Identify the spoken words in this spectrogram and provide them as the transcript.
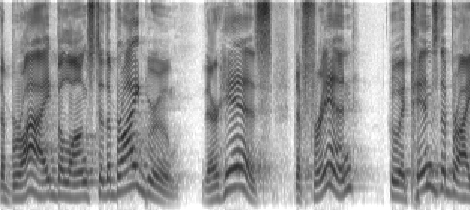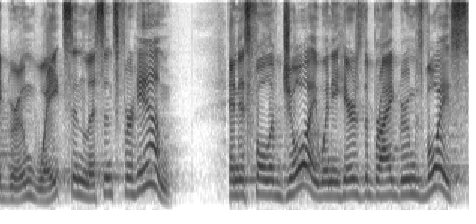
The bride belongs to the bridegroom, they're his. The friend who attends the bridegroom waits and listens for him and is full of joy when he hears the bridegroom's voice.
